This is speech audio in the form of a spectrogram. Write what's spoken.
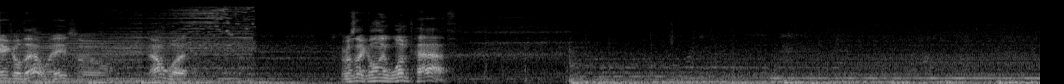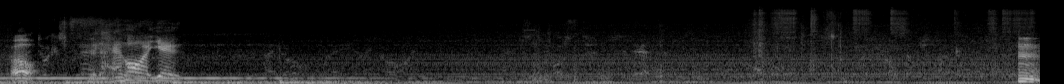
Can't go that way, so now what? There was like only one path. Oh, Who the hell are you? hmm.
